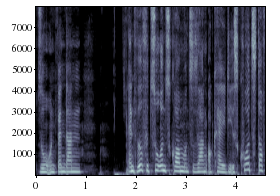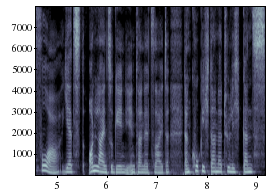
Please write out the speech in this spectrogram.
So, und wenn dann Entwürfe zu uns kommen und zu sagen, okay, die ist kurz davor, jetzt online zu gehen, die Internetseite, dann gucke ich da natürlich ganz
